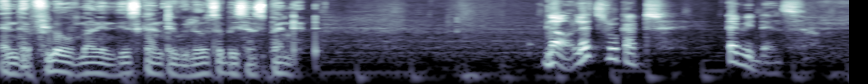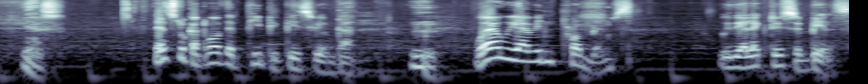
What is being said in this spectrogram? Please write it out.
and the flow of money in this country will also be suspended? Now, let's look at evidence. Yes. Let's look at all the PPPs we have done. Hmm. Where are we having problems with the electricity bills?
